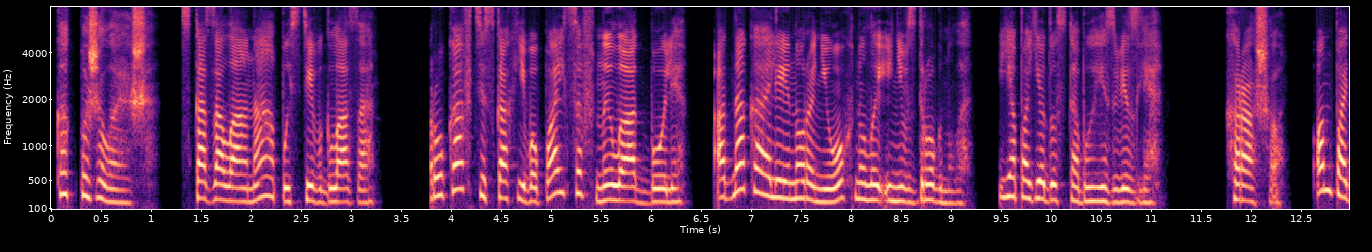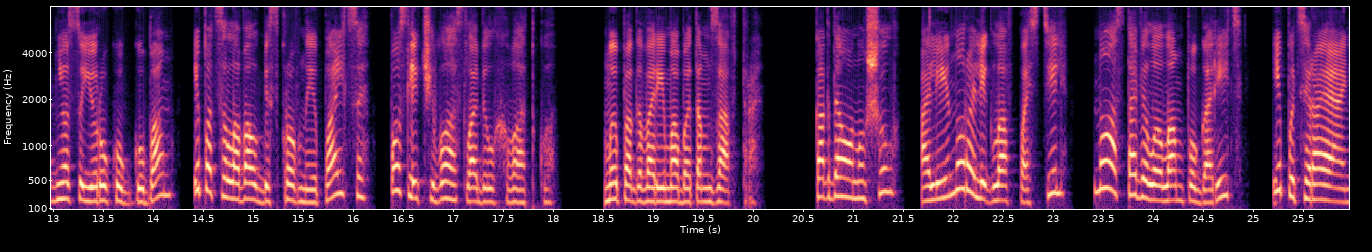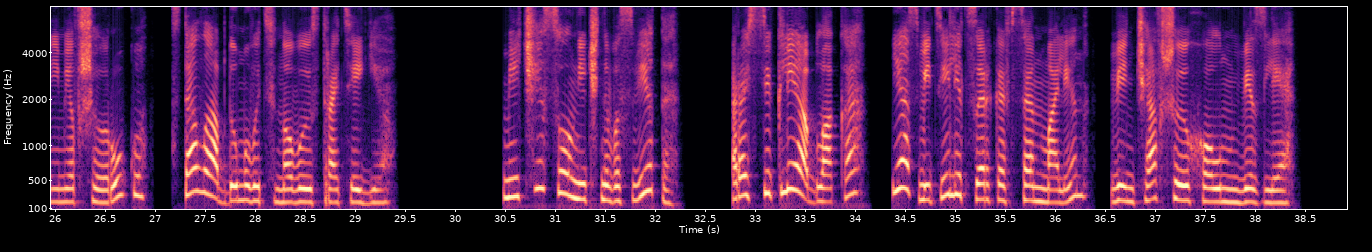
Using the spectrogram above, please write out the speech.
«Как пожелаешь», — сказала она, опустив глаза. Рука в тисках его пальцев ныла от боли. Однако Алейнора не охнула и не вздрогнула. «Я поеду с тобой из Везле». «Хорошо». Он поднес ее руку к губам и поцеловал бескровные пальцы, после чего ослабил хватку. «Мы поговорим об этом завтра». Когда он ушел, Алейнора легла в постель, но оставила лампу гореть и, потирая онемевшую руку, стала обдумывать новую стратегию. Мечи солнечного света рассекли облака и осветили церковь Сен-Мален, венчавшую холм Везле.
